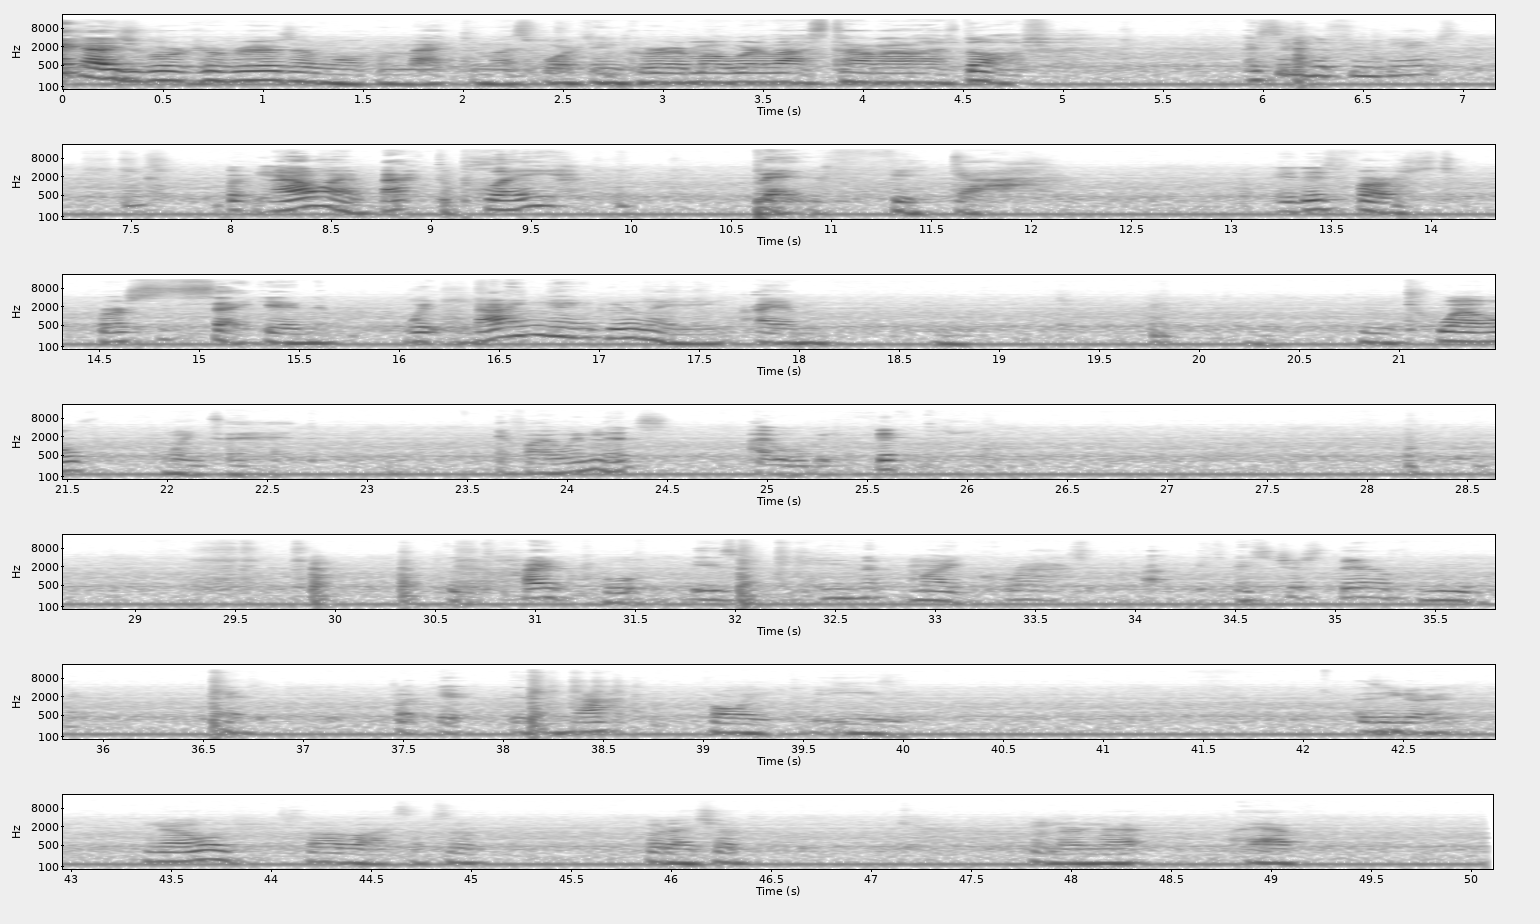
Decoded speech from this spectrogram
Hey guys, we're careers and welcome back to my sporting career mode where last time I left off. I saved a few games, but now I'm back to play Benfica. It is first versus second with nine games remaining. I am 12 points ahead. If I win this, I will be 50. The title is in my grasp. It's just there for me to get. But it is not going to be easy. As you guys know, if you saw the last episode, but I showed under that I have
